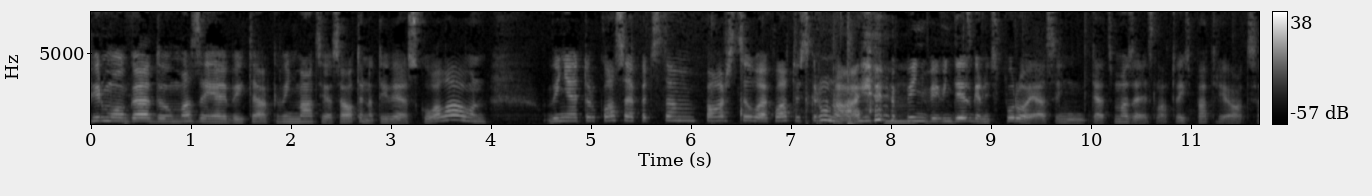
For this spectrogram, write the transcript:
Pirmo gadu mazajai bija tā, ka viņa mācījās alternatīvajā skolā, un viņai tur klasē pēc tam pāris cilvēku latviski runāja. Mm. viņa, bija- viņa diezgan spurojās, viņa tāds mazais Latvijas patriots,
